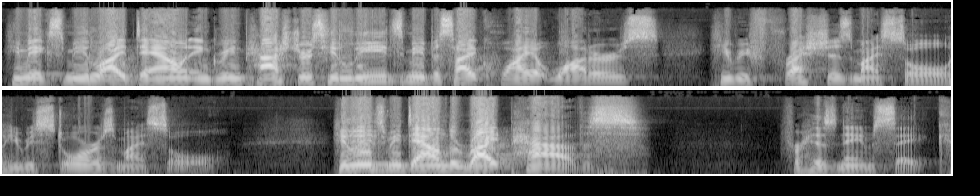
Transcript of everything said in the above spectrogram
He makes me lie down in green pastures. He leads me beside quiet waters. He refreshes my soul. He restores my soul. He leads me down the right paths for his name's sake.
